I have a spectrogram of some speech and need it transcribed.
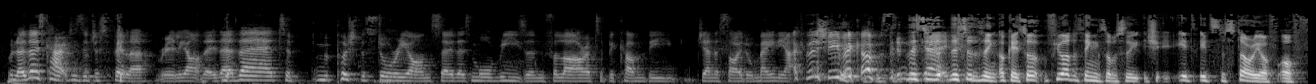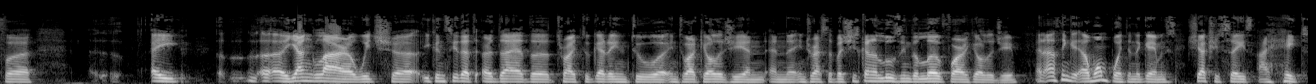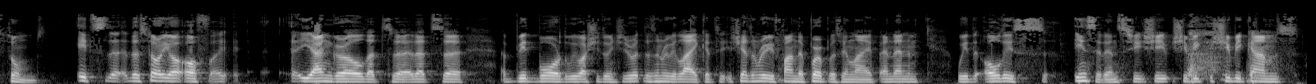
Well, no, those characters are just filler, really, aren't they? They're there to m- push the story on, so there's more reason for Lara to become the genocidal maniac that she becomes in this the is game. this is the thing. Okay, so a few other things. Obviously, she, it, it's the story of of uh, a a young Lara, which uh, you can see that her dad uh, tried to get into uh, into archaeology and and uh, interested, but she's kind of losing the love for archaeology. And I think at one point in the game, she actually says, "I hate tombs." It's the story of a young girl that's uh, that's uh, a bit bored with what she's doing. She doesn't really like it. She hasn't really found a purpose in life, and then with all these incidents, she she she be- she becomes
